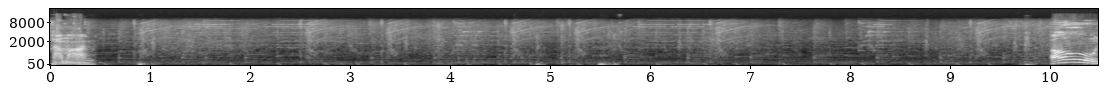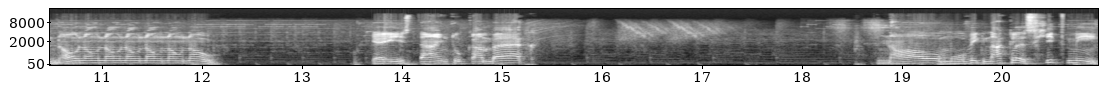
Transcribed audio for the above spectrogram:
Come on. Oh, no, no, no, no, no, no, no. Okay, it's time to come back. No, movie knuckles hit me.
